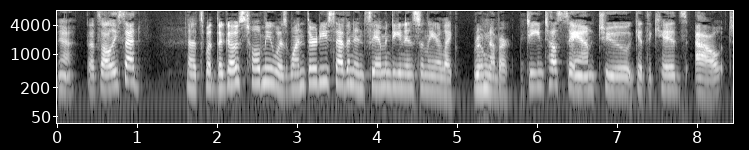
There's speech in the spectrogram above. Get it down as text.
yeah, that's all he said. That's what the ghost told me was 137 and Sam and Dean instantly are like, "Room number." Dean tells Sam to get the kids out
